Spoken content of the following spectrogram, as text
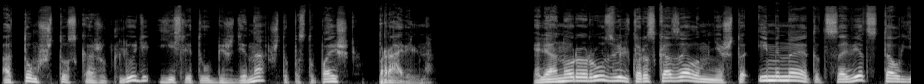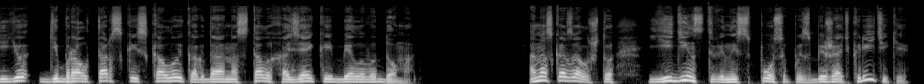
о том, что скажут люди, если ты убеждена, что поступаешь правильно». Элеонора Рузвельт рассказала мне, что именно этот совет стал ее гибралтарской скалой, когда она стала хозяйкой Белого дома. Она сказала, что единственный способ избежать критики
